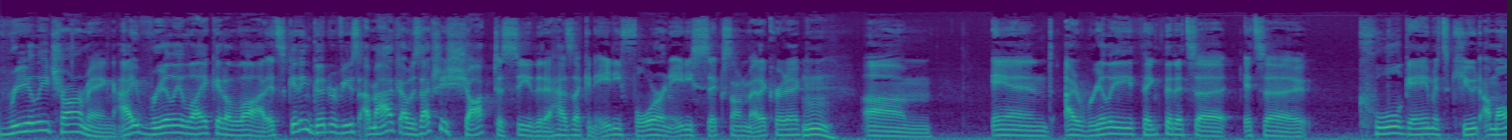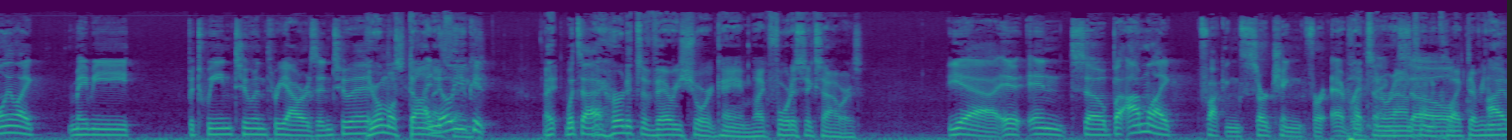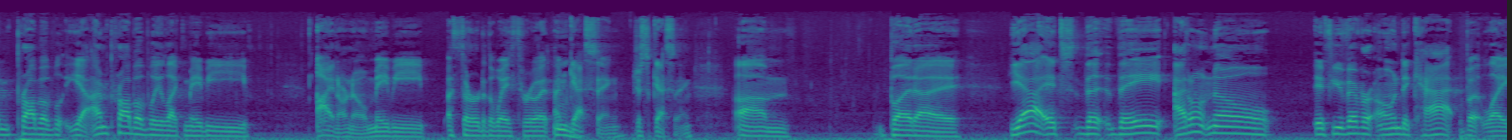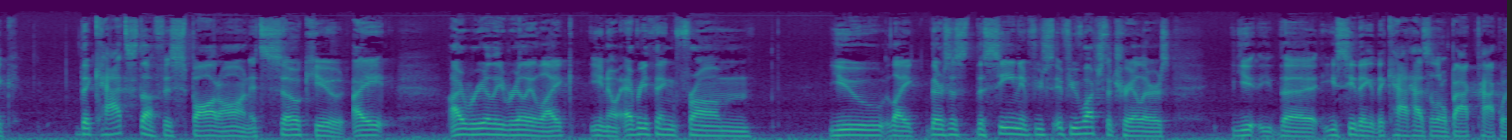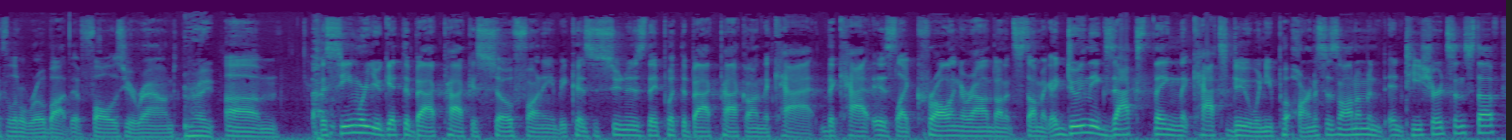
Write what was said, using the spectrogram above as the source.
really charming. I really like it a lot. It's getting good reviews. I'm act- I was actually shocked to see that it has like an 84 and 86 on Metacritic. Um, and I really think that it's a it's a cool game. It's cute. I'm only like maybe between two and three hours into it. You're almost done, I I know you think. could. I, What's that? I heard it's a very short game, like four to six hours. Yeah, it, and so, but I'm like fucking searching for everything. around so trying to collect everything? I'm probably yeah, I'm probably like maybe I don't know, maybe a third of the way through it. I'm Hmm. guessing, just guessing. Um, but uh, yeah, it's the they. I don't know if you've ever owned a cat, but like the cat stuff is spot on. It's so cute. I I really really like you know everything from you like there's this the scene if you if you watch the trailers you the you see the the cat has a little backpack with a little robot that follows you around Right. um the scene where you get the backpack is so funny because as soon as they put the backpack on the cat, the cat is like crawling around on its stomach, like doing the exact thing that cats do when you put harnesses on them and, and t-shirts and stuff.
